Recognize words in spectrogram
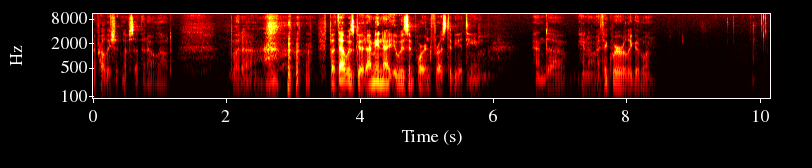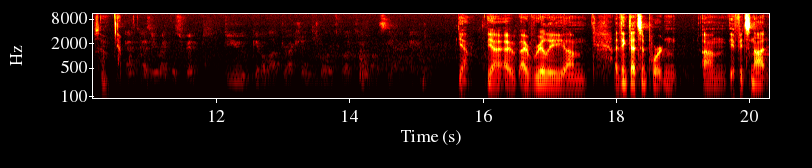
I probably shouldn't have said that out loud, but uh, but that was good. I mean, it was important for us to be a team, and uh, you know, I think we're a really good one. So yeah. As, as you write the script, do you give a lot of direction towards what you want to see on the page? Yeah, yeah, I, I really, um, I think that's important. Um, if it's not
